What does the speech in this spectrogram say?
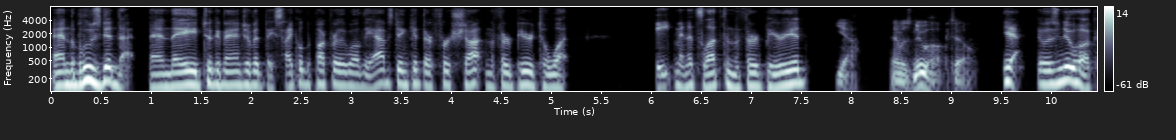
and the Blues did that, and they took advantage of it. They cycled the puck really well. The Avs didn't get their first shot in the third period till what eight minutes left in the third period. Yeah. And it was Newhook too. Yeah, it was Newhook.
